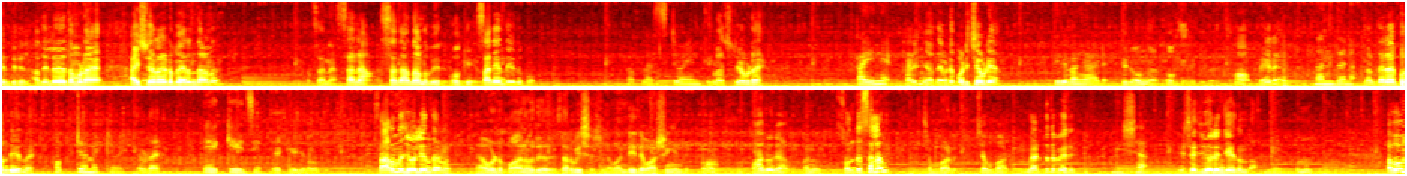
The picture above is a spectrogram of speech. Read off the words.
എന്തിന്? അതിൽ നമ്മുടെ ഐശ്വര്യയുടെ പേരെന്താണ്? സന. സന. സന എന്നാണ് പേര്. ഓക്കെ. സന എന്ത് ചെയ്യുന്നു ഇപ്പോൾ പ്ലസ് ടു കഴിഞ്ഞിട്ട്. പ്ലസ് ടു എവിടെ? കഴിഞ്ഞ്. കഴിഞ്ഞ. അത് എവിടെ? പഠിച്ചെവിടെയാ തിരുവങ്ങാട്. തിരുവങ്ങാട്. ഓക്കെ. ആ പേര്? നന്ദന. നന്ദന ഇപ്പം എന്ത് ചെയ്യുന്നത് ഒപ്റ്റോമെട്രി എവിടെ? A K G A K okay. സാറിന്റെ ജോലി എന്താണ്? ഞാൻ ഇവിടെ പാനൂര് സർവീസ് സ്റ്റേഷനാണ് വണ്ടീന്റെ വാഷിങ്ങിന്റെ ആ പാനൂരാണ്. പാനൂർ. സ്വന്തം സ്ഥലം? ചെമ്പാട്. ചെമ്പാട്. മാഡത്തിന്റെ പേര്? നിഷ. നിഷ ജോലിയും ചെയ്യുന്നുണ്ടോ? ഒന്നുമില്ല. അപ്പം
